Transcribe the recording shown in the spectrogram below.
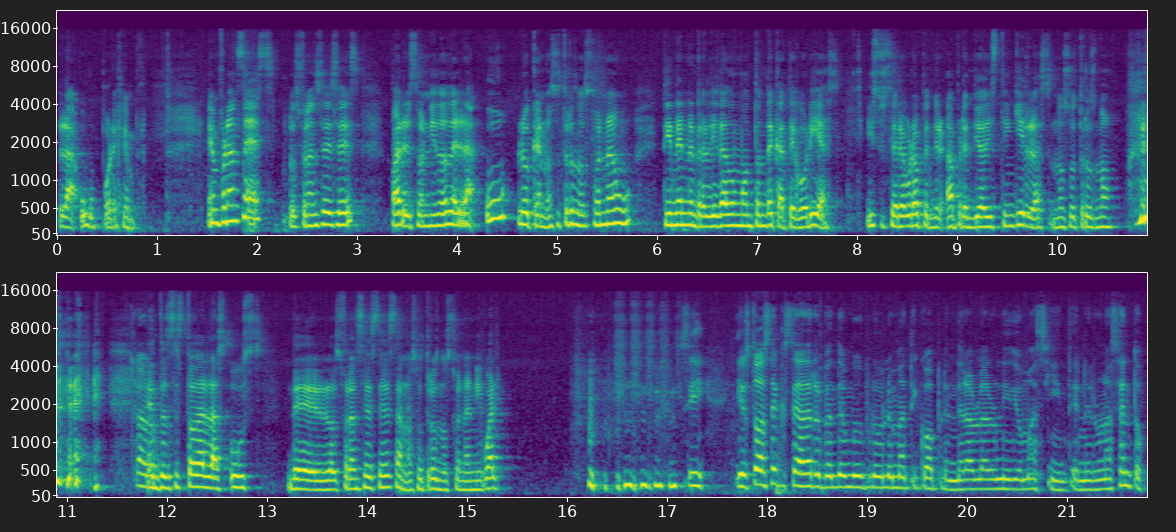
la U, por ejemplo. En francés, los franceses, para el sonido de la U, lo que a nosotros nos suena U, tienen en realidad un montón de categorías y su cerebro aprendi- aprendió a distinguirlas, nosotros no. Claro. Entonces todas las U's de los franceses a nosotros nos suenan igual. Sí, y esto hace que sea de repente muy problemático aprender a hablar un idioma sin tener un acento.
